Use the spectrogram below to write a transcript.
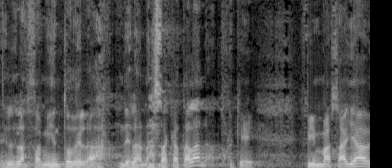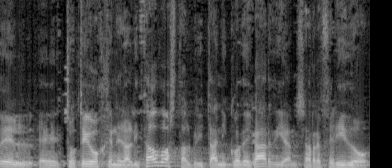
el lanzamiento de la, de la NASA catalana, porque, en fin, más allá del eh, choteo generalizado, hasta el británico The Guardian se ha referido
